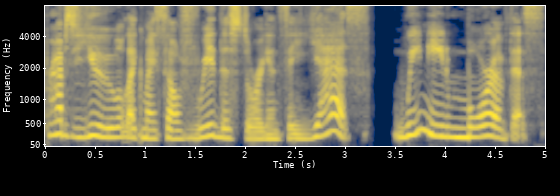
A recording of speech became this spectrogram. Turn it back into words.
Perhaps you, like myself, read this story and say, Yes, we need more of this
